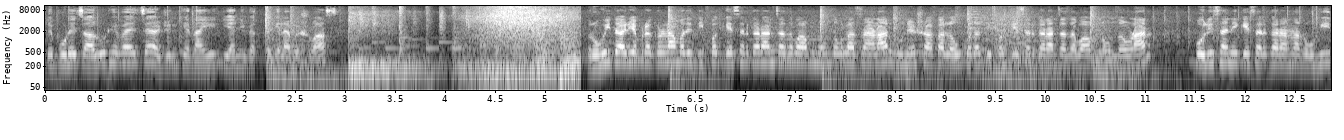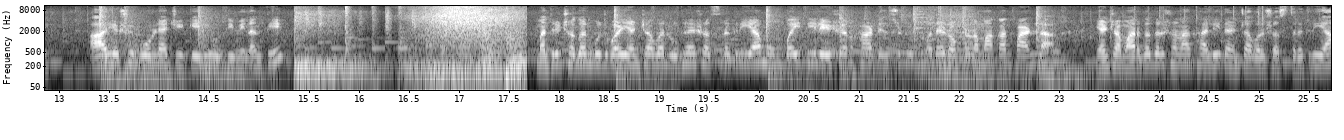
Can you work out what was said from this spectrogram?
ते पुढे चालू ठेवायचे अजिंक्य नाईक यांनी व्यक्त केला विश्वास. रोहित आर्य प्रकरणामध्ये दीपक केसरकरांचा जबाब नोंदवला जाणार. गुन्हे शाखा लवकरच दीपक केसरकरांचा जबाब नोंदवणार. पोलिसांनी केसरकरांना रोहित आर्यशी बोलण्याची केली होती विनंती. मंत्री छगन भुजबळ यांच्यावर हृदय शस्त्रक्रिया मुंबईतील एशियन हार्ट इन्स्टिट्यूटमध्ये डॉक्टर रमाकांत पांडला यांच्या मार्गदर्शनाखाली त्यांच्यावर शस्त्रक्रिया.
